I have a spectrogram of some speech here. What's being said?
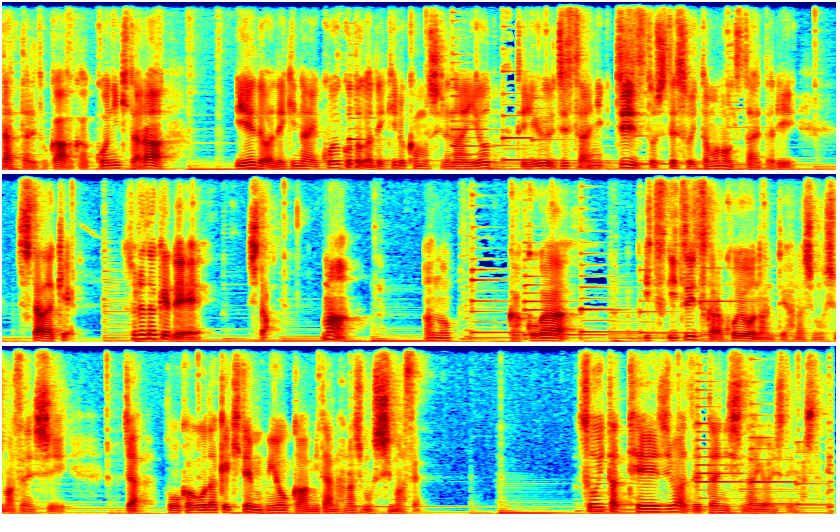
だったりとか学校に来たら家ではできないこういうことができるかもしれないよっていう実際に事実としてそういったものを伝えたりしただけ。それだけでした。まああの学校がいついついつから来ようなんていう話もしませんしじゃあ放課後だけ来てみようかみたいな話もしません。そういった提示は絶対にしないようにしていました。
